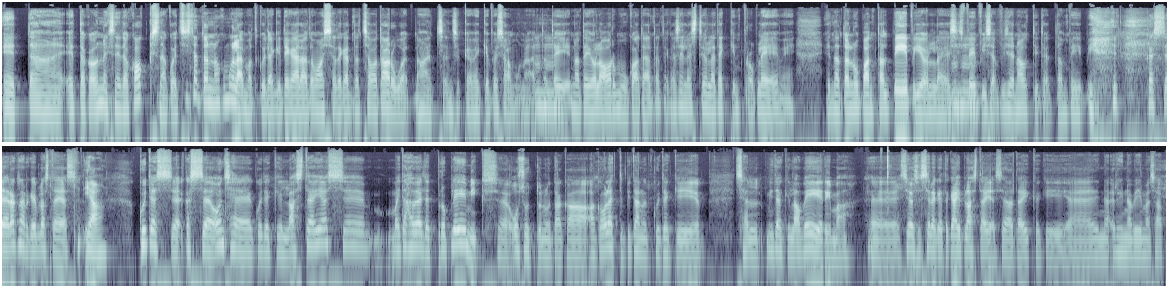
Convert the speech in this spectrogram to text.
et, äh, et aga õnneks neid on kaks nagu, et siis nad on nagu mõlemad kuidagi tegelevad oma asjadega, et nad saavad aru, et noh, et see on niisugune väike pesamuna, et mm -hmm. nad ei, nad ei ole armukadedad, ega sellest ei ole tekkinud probleemi. et nad on lubanud tal beebi olla ja siis mm -hmm. beebi saab ise nautida, et ta on beebi kas Ragnar käib lasteaias? jaa kuidas, kas on see kuidagi lasteaias, ma ei taha öelda, et probleemiks osutunud, aga, aga olete pidanud kuidagi seal midagi laveerima seoses sellega, et ta käib lasteaias ja ta ikkagi eh, rinna, rinnapiima saab?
